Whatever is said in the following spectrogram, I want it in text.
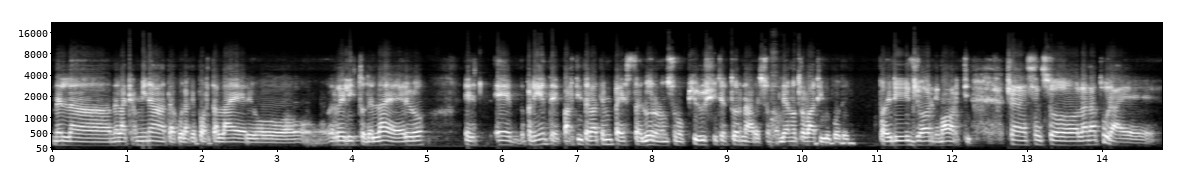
nella, nella camminata, quella che porta all'aereo, il relitto dell'aereo, e, e, praticamente è partita la tempesta e loro non sono più riusciti a tornare, sono, li hanno trovati dopo dei paio di giorni morti. Cioè, nel senso, la natura è.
